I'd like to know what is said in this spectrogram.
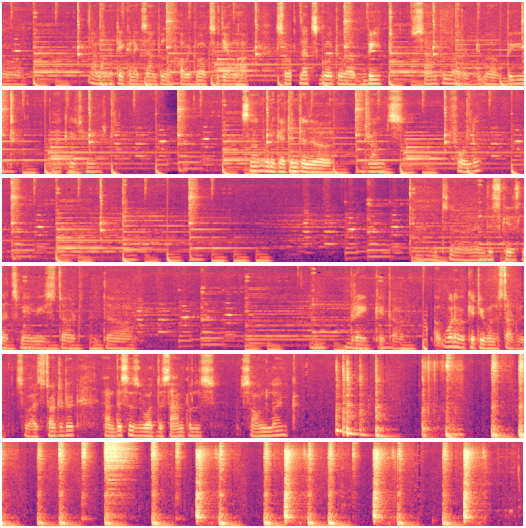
I'm going to take an example of how it works with Yamaha. So let's go to a beat sample or a, beat package here. So I'm going to get into the drums folder and uh, in this case let's maybe start with the break kit or uh, whatever kit you want to start with so I started it and this is what the samples sound like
